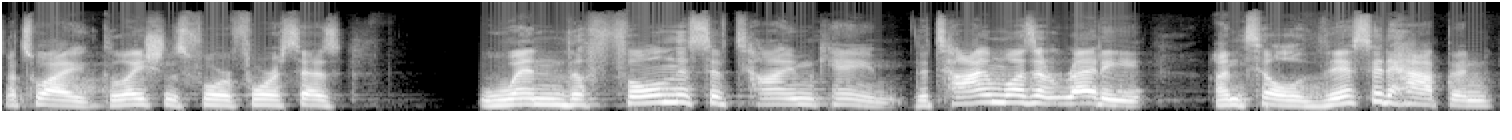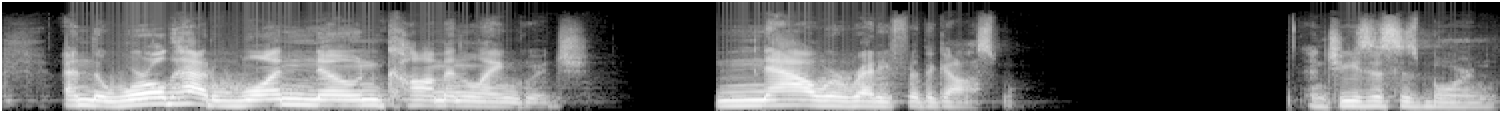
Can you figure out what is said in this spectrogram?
That's why Galatians 4 4 says, When the fullness of time came, the time wasn't ready until this had happened and the world had one known common language. Now we're ready for the gospel. And Jesus is born.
